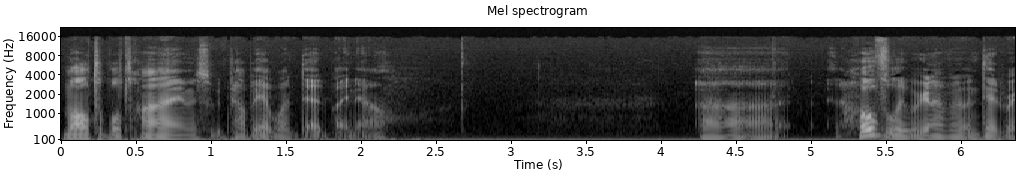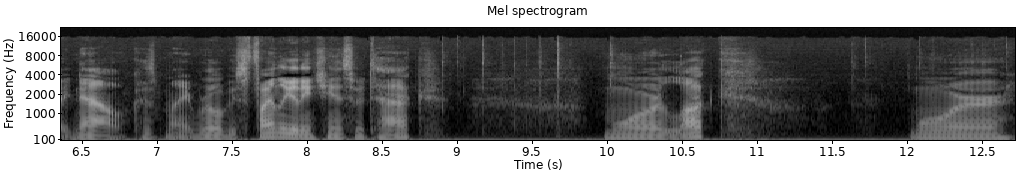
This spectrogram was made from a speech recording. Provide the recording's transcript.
multiple times, we'd probably have one dead by now. Uh, hopefully we're gonna have one dead right now because my rogue is finally getting a chance to attack. More luck more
